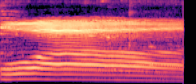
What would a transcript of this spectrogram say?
ว้าว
